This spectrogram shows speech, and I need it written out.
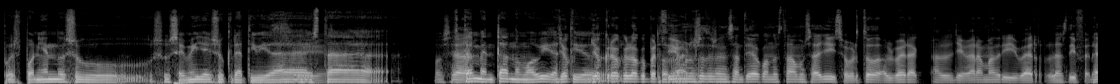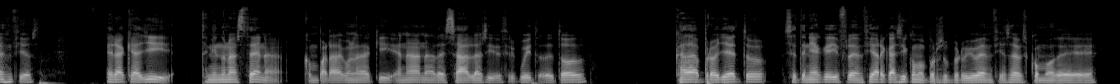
pues poniendo su, su semilla y su creatividad, Sí. está, O sea, está inventando movidas, yo, tío. yo creo que lo que percibimos nosotros en Santiago cuando estábamos allí, sobre todo al ver a- al llegar a Madrid y ver las diferencias, era que allí teniendo una escena comparada con la de aquí, enana, de salas y de circuito, de todo, cada proyecto se tenía que diferenciar casi como por supervivencia, ¿sabes? Como de,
